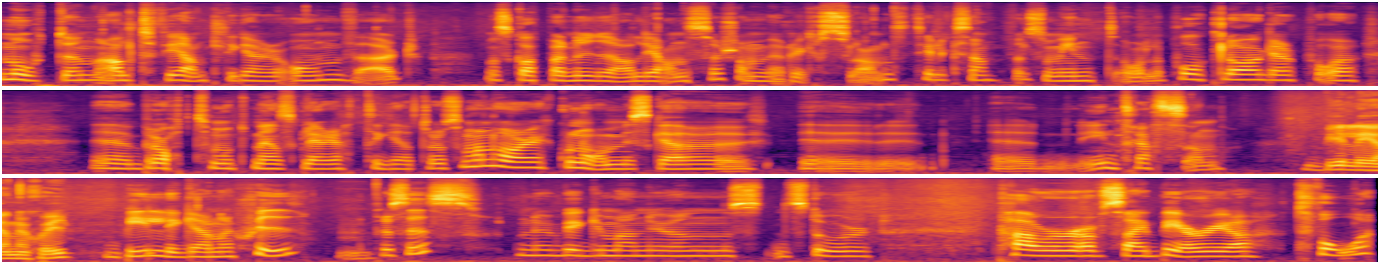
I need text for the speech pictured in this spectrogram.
mot en allt fientligare omvärld. Man skapar nya allianser som med Ryssland till exempel som inte håller på och klagar på eh, brott mot mänskliga rättigheter och som man har ekonomiska intressen. Billig energi. Billig energi, mm. precis. Nu bygger man ju en stor Power of Siberia 2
